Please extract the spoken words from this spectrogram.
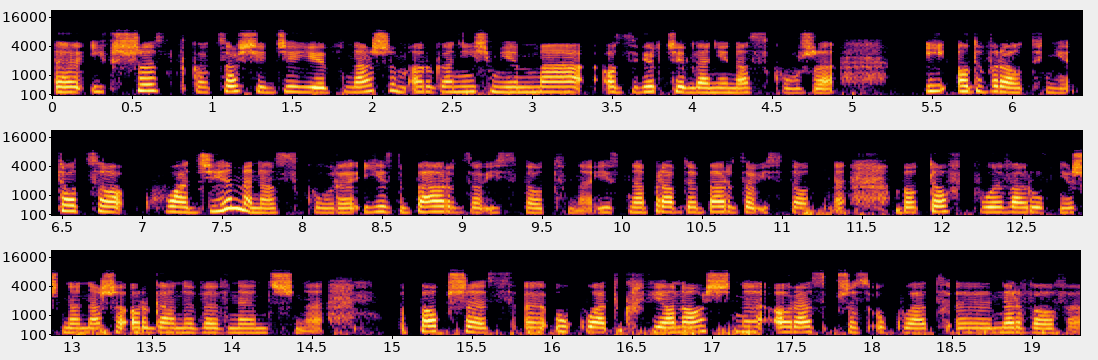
E, I wszystko, co się dzieje w naszym organizmie, ma odzwierciedlenie na skórze. I odwrotnie, to co kładziemy na skórę jest bardzo istotne, jest naprawdę bardzo istotne, bo to wpływa również na nasze organy wewnętrzne poprzez e, układ krwionośny oraz przez układ e, nerwowy.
